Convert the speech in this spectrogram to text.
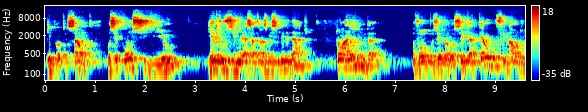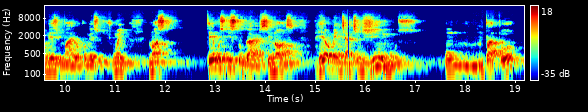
de proteção, você conseguiu reduzir essa transmissibilidade. Então, ainda vou dizer para você que até o final do mês de maio ou começo de junho, nós temos que estudar se nós realmente atingimos um, um platô,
